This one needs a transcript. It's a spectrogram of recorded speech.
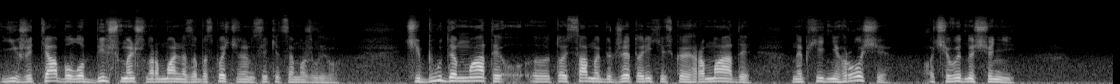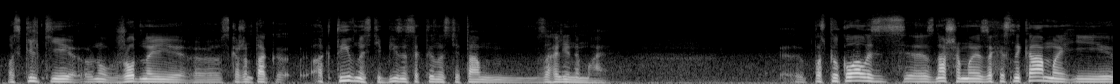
їх життя було більш-менш нормально забезпечено, наскільки це можливо. Чи буде мати е, той самий бюджет Оріхівської громади необхідні гроші? Очевидно, що ні. Оскільки ну, жодної, скажімо так, активності, бізнес-активності там взагалі немає. Е, Поспілкувалися з нашими захисниками і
